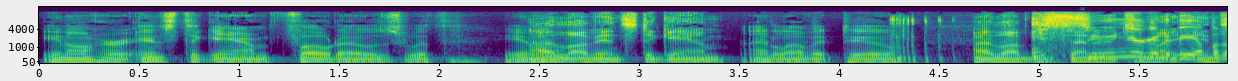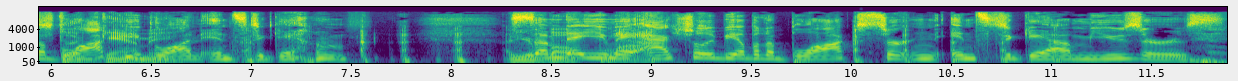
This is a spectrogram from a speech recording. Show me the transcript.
you know, her Instagram photos with, you know. I love Instagram. I love it too. I love to send Soon them you're going to be able to block people on Instagram. Someday both you may actually be able to block certain Instagram users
